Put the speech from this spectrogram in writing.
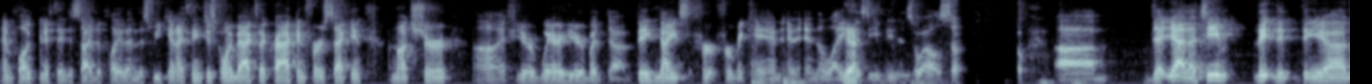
and plug in if they decide to play them this weekend. I think just going back to the Kraken for a second, I'm not sure uh, if you're aware here, but uh, big nights for for McCann and, and the like yeah. this evening as well. So, um, that, yeah, that team they they they, uh,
